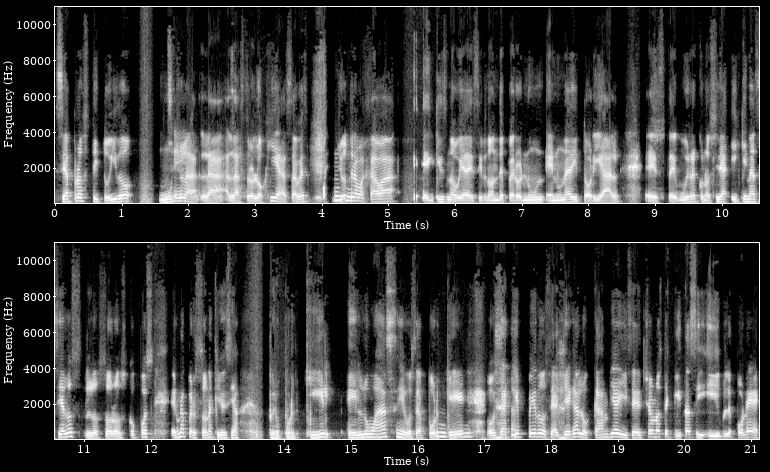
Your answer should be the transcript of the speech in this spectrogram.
se ha prostituido mucho la, astrología, ¿sabes? Yo trabajaba X, no voy a decir dónde, pero en un en una editorial este, muy reconocida y quien hacía los, los horóscopos era una persona que yo decía, pero ¿por qué él lo hace, o sea, ¿por qué? O sea, ¿qué pedo? O sea, llega, lo cambia y se echa unas teclitas y, y, le pone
